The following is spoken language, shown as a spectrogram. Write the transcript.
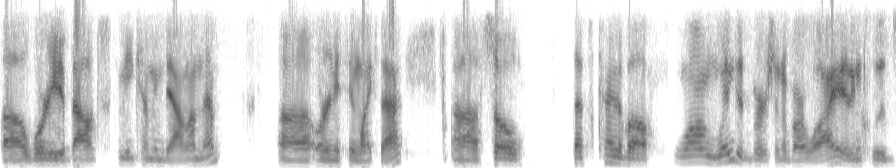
uh, worry about me coming down on them uh, or anything like that. Uh, so that's kind of a long-winded version of our why. It includes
